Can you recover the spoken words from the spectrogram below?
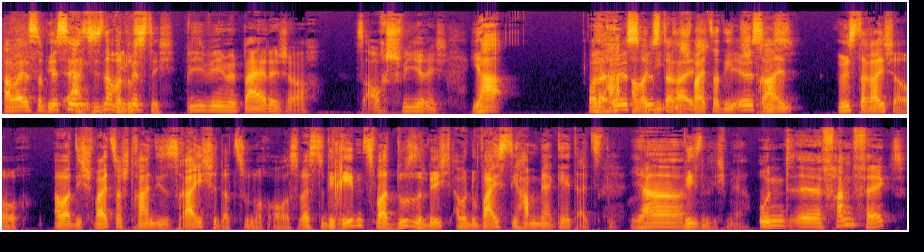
Aber ist so ein bisschen. Die, ah, sie sind aber wie lustig. Mit, wie, wie mit Bayerisch auch. Ist auch schwierig. Ja. Oder ja, Öst, aber Österreich. Die, die Schweizer, die, die strahlen. Österreicher auch aber die Schweizer strahlen dieses Reiche dazu noch aus. Weißt du, die reden zwar dusselig, aber du weißt, die haben mehr Geld als du. Ja. Wesentlich mehr. Und äh, Fun Fact,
